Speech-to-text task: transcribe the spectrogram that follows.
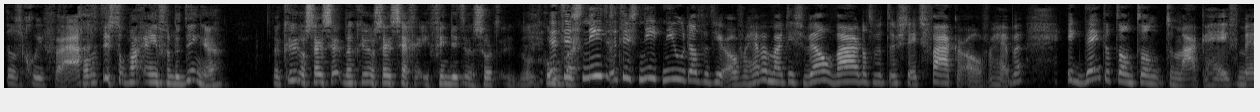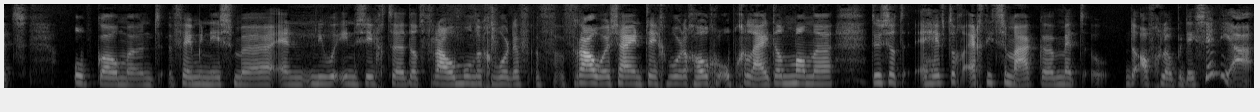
dat is een goede vraag. Want het is toch maar één van de dingen. Dan kun je nog steeds, dan kun je nog steeds zeggen: ik vind dit een soort. het bij- is, niet, het is niet nieuw dat we het hier over hebben, maar het is wel waar dat we het er steeds vaker over hebben. Ik denk dat dat dan te maken heeft met opkomend feminisme en nieuwe inzichten. Dat vrouwen mondig geworden. Vrouwen zijn tegenwoordig hoger opgeleid dan mannen. Dus dat heeft toch echt iets te maken met de afgelopen decennia.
